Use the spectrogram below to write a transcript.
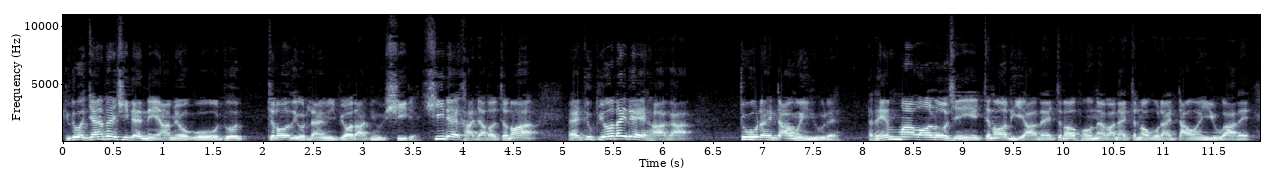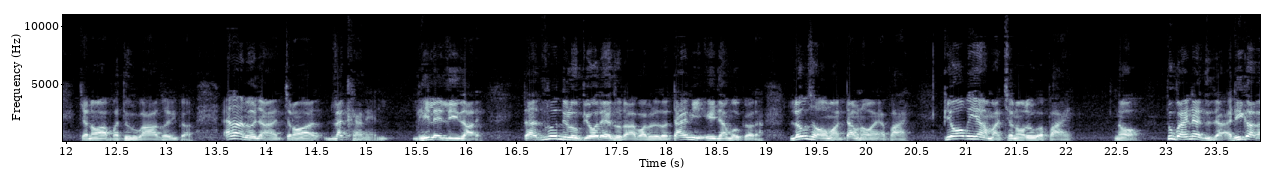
ဒီလိုအကျန်းဖက်ရှိတဲ့နေရာမျိုးကိုတို့ကျွန်တော်တို့လှမ်းပြီးပြောတာမျိုးရှိတယ်ရှိတဲ့အခါကျတော့ကျွန်တော်ကအဲသူပြောလိုက်တဲ့ဟာကသူ့ကိုယ်တိုင်တာဝန်ယူတယ်တရင်မှားပါလို့ရှိရင်ကျွန်တော်ဒီအားနဲ့ကျွန်တော်ဖုန်းနံပါတ်နဲ့ကျွန်တော်ကိုယ်တိုင်တာဝန်ယူပါတယ်ကျွန်တော်ကဘသူပါဆိုပြီးပြောအဲ့လိုမျိုးကြာကျွန်တော်ကလက်ခံတယ်လေးလေးလေးစားတယ်ဒါသူတို့ဒီလိုပြောတယ်ဆိုတာဘာဖြစ်လို့လဲဆိုတော့တိုင်းပြည်အေးချမ်းဖို့ပြောတာလှုပ်ဆောင်မှာတောက်တော်ရဲ့အပိုင်းပြောပြရမှာကျွန်တော်တို့အပိုင်းနော်သူ့ပိုင်းနဲ့သူကအဓိကက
